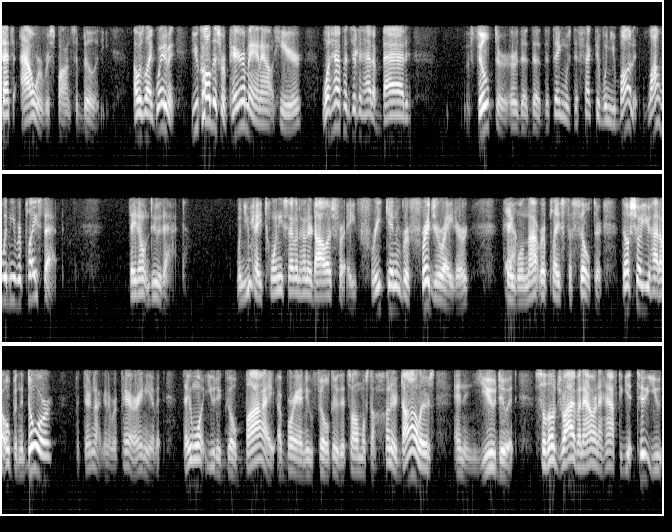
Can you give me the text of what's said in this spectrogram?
That's our responsibility." I was like, "Wait a minute. You call this repairman out here. What happens if it had a bad filter or the the the thing was defective when you bought it? Why wouldn't he replace that?" They don't do that. When you hmm. pay $2700 for a freaking refrigerator, they Yeah. will not replace the filter. They'll show you how to open the door, but they're not going to repair any of it. They want you to go buy a brand new filter that's almost a hundred dollars, and then you do it. So they'll drive an hour and a half to get to you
